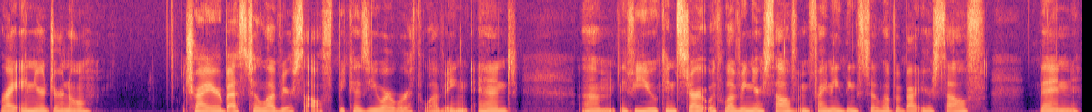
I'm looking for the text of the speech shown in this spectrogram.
write in your journal. Try your best to love yourself because you are worth loving. And um, if you can start with loving yourself and finding things to love about yourself, then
